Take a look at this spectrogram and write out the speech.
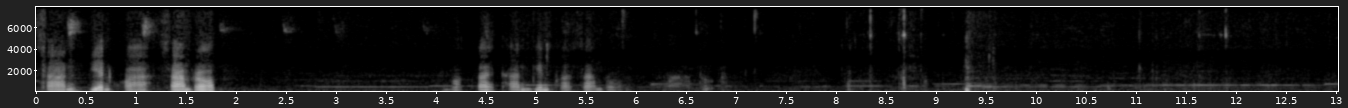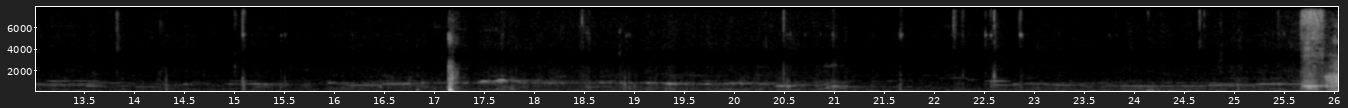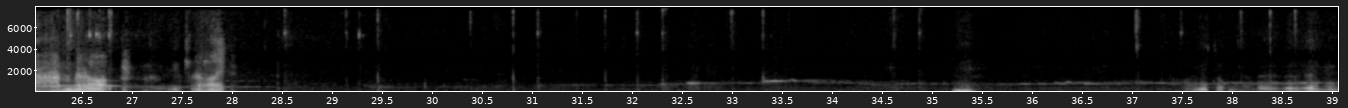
ฐานเวียนขวาสามรอบรอดใต้ฐานเวียนขวาสามรอบสาธุสามรอบเรียบร้อย nó trộm này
